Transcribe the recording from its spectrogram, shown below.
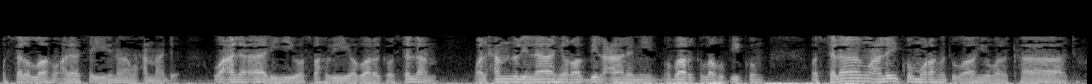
Wa sallallahu ala sayyidina Muhammad. Wa ala alihi wa sahbihi wa baraka wa sallam. Walhamdulillahi rabbil alamin. Wa barakallahu fikum. Wassalamualaikum warahmatullahi wabarakatuh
